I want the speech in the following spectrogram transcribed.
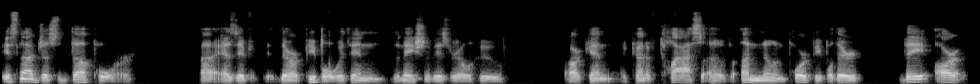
It's not just the poor, uh, as if there are people within the nation of Israel who are can a kind of class of unknown poor people. They're they are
